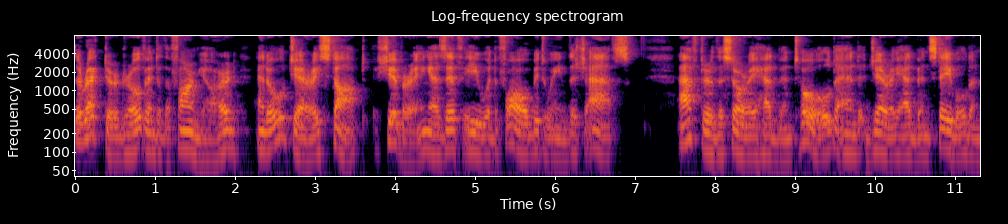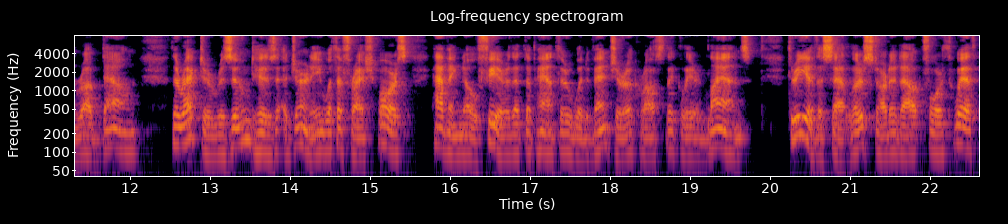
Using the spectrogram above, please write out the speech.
The Rector drove into the farmyard, and old Jerry stopped, shivering as if he would fall between the shafts. After the story had been told, and Jerry had been stabled and rubbed down, the Rector resumed his journey with a fresh horse, having no fear that the panther would venture across the cleared lands. Three of the settlers started out forthwith,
